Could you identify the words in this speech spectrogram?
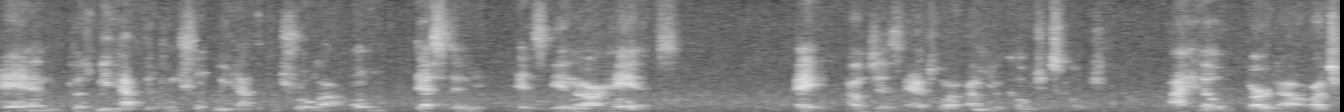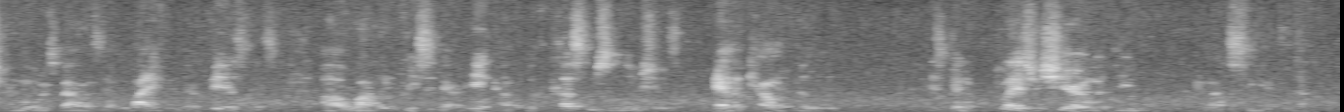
and because we have to control we have to control our own destiny. It's in our hands. Hey i'm just antoine i'm your coach's coach. I help burn out entrepreneurs balance their life and their business uh, while increasing their income with custom solutions and accountability. It's been a pleasure sharing with you and i'll see you at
